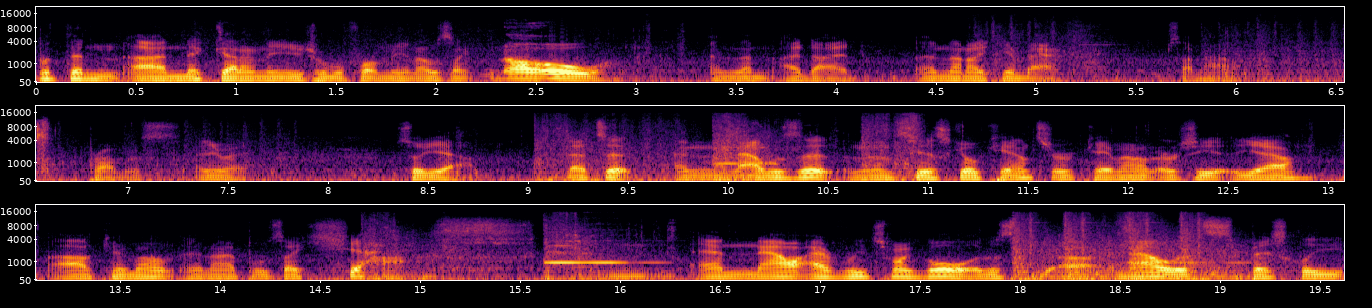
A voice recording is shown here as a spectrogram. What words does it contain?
But then uh, Nick got an unusual before me, and I was like, no! And then I died. And then I came back, somehow. Promise. Anyway, so yeah that's it. And that was it. And then CSGO Cancer came out, or C yeah, uh, came out, and I was like, yeah. And now I've reached my goal. It was uh, now it's basically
